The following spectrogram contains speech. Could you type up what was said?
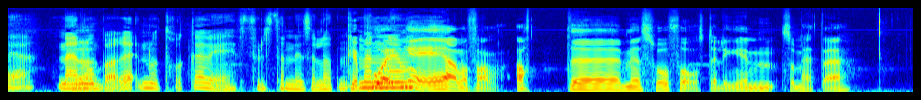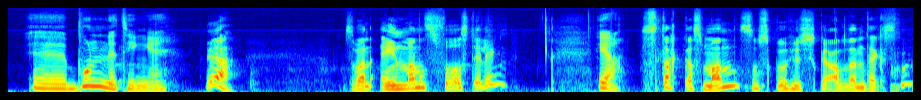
Ja. Nei, nå bare Nå tråkker vi fullstendig salaten. Ok, Men poenget er i alle fall at uh, vi så forestillingen som heter uh, Bondetinget. Ja. Som var en enmannsforestilling. Ja. Stakkars mann som skulle huske all den teksten.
